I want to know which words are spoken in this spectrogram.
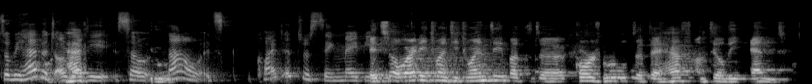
So we have it already. So now it's quite interesting. Maybe it's already 2020, but the court ruled that they have until the end of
